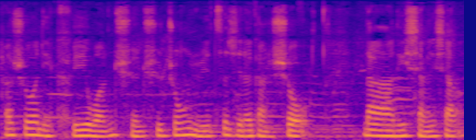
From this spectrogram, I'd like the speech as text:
他说：“你可以完全去忠于自己的感受。”那你想一想，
